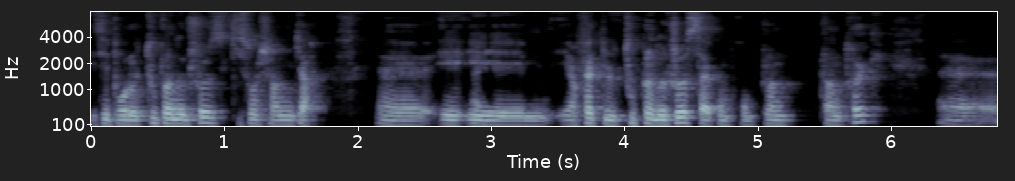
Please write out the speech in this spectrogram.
et c'est pour le tout plein d'autres choses qui sont chez Arnica. Euh, et, et, et en fait, le tout plein d'autres choses, ça comprend plein de, plein de trucs. Euh,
